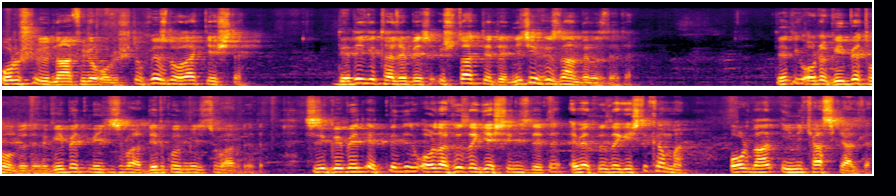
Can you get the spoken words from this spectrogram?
Oruçlu, nafile oruçtu. Hızlı olarak geçti. Dedi ki talebesi, üstad dedi, niçin hızlandınız dedi. Dedi ki orada gıybet oldu dedi. Gıybet meclisi var, dedikodu meclisi var dedi. Sizi gıybet etmediniz, orada hızla geçtiniz dedi. Evet hızla geçtik ama oradan inikas geldi.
